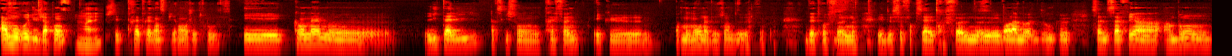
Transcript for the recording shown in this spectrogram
amoureux du Japon. Ouais. C'est très très inspirant, je trouve. Et quand même, l'Italie parce qu'ils sont très fun et que par moment on a besoin d'être fun et de se forcer à être fun euh, dans la mode. Donc euh, ça, fait un, bon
